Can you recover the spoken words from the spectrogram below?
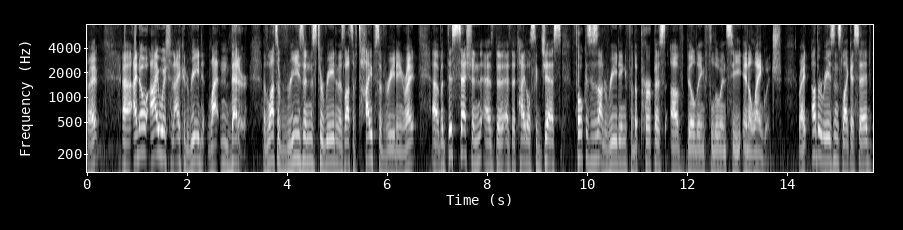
right? Uh, I know I wish that I could read Latin better. There's lots of reasons to read, and there's lots of types of reading, right? Uh, but this session, as the, as the title suggests, focuses on reading for the purpose of building fluency in a language, right? Other reasons, like I said,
